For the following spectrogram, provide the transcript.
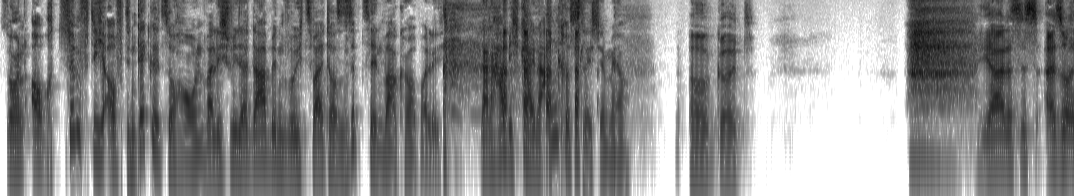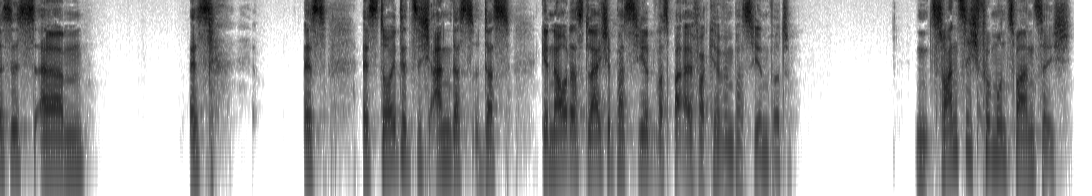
sondern auch zünftig auf den Deckel zu hauen, weil ich wieder da bin, wo ich 2017 war körperlich, dann habe ich keine Angriffsfläche mehr. Oh Gott. Ja, das ist, also es ist, ähm, es, es, es deutet sich an, dass, dass genau das gleiche passiert, was bei Alpha Kevin passieren wird. In 2025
